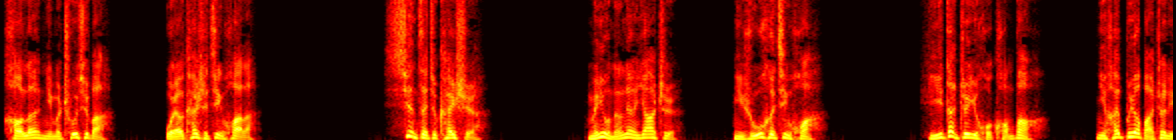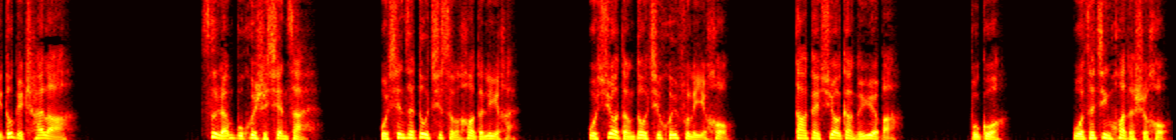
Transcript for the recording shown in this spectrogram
好了，你们出去吧，我要开始进化了。现在就开始？没有能量压制，你如何进化？一旦这一火狂暴。你还不要把这里都给拆了啊！自然不会是现在，我现在斗气损耗的厉害，我需要等斗气恢复了以后，大概需要干个月吧。不过我在进化的时候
